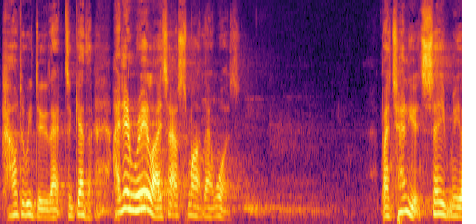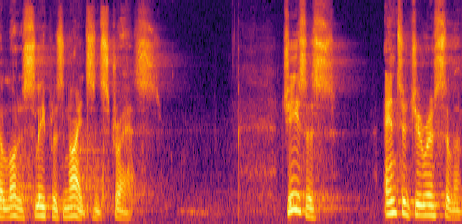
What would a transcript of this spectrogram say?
how do we do that together. I didn't realize how smart that was. But I tell you, it saved me a lot of sleepless nights and stress. Jesus entered Jerusalem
